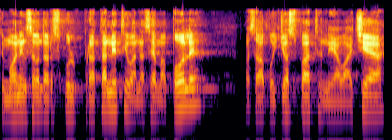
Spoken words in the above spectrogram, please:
Kimoning Secondary School Fraternity wanasema pole kwa sababu Jospat ni awachea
